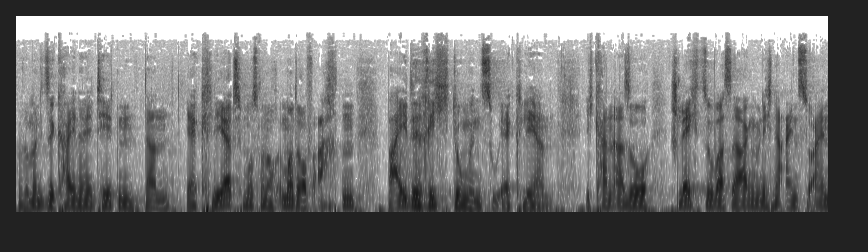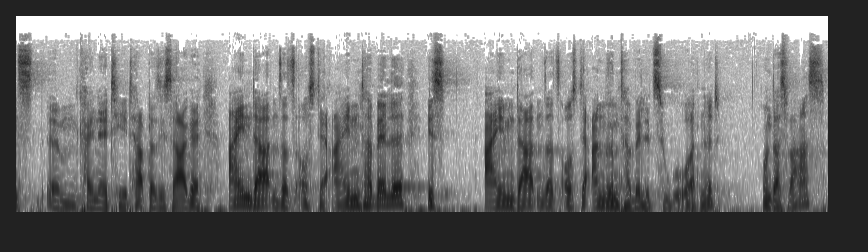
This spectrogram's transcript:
Und wenn man diese Kardinalitäten dann erklärt, muss man auch immer darauf achten, beide Richtungen zu erklären. Ich kann also schlecht sowas sagen, wenn ich eine 1 zu 1 ähm, Kardinalität habe, dass ich sage, ein Datensatz aus der einen Tabelle ist einem Datensatz aus der anderen Tabelle zugeordnet und das war's,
